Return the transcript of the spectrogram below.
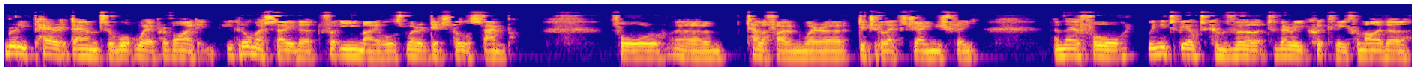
really pare it down to what we're providing, you could almost say that for emails, we're a digital stamp. For um, telephone, we're a digital exchange fee and therefore we need to be able to convert very quickly from either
